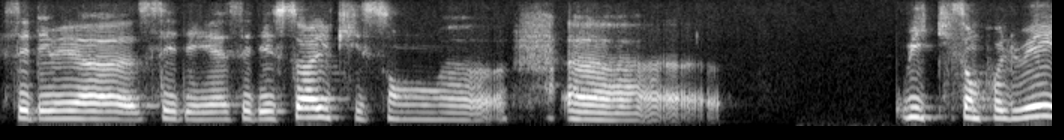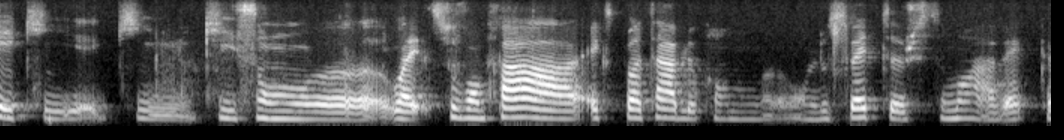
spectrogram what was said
C'est des, euh, des, des, sols qui sont, euh, oui, qui sont pollués et qui, qui, qui sont souvent pas exploitables comme on le souhaite justement avec,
